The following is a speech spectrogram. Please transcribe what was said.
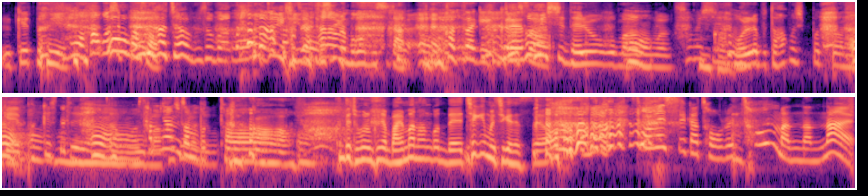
이렇게 했더니 어, 하고 어, 싶어서 하자 하면서 막 갑자기 이나 씨 사람을 모으기 시작. 갑자기 그래서 그래서 소미 씨 데려오고 막, 어. 막 소미 씨 그러니까. 원래부터 하고 싶었던 어, 게 어, 팟캐스트였다고 어, 막 3년 하셔가지고. 전부터 그러니까. 어. 근데 저는 그냥 말만 한 건데 책임을 지게 됐어요. 소민 씨가 저를 처음 만난 날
